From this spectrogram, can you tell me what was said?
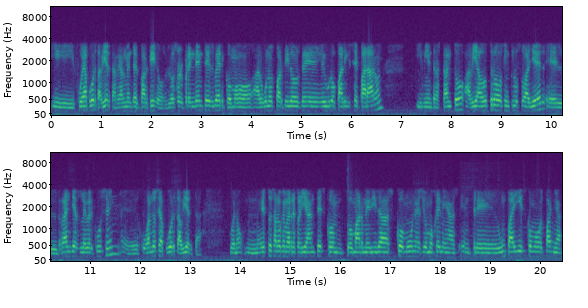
y fue a puerta abierta realmente el partido. Lo sorprendente es ver cómo algunos partidos de Europa League se pararon y mientras tanto había otros incluso ayer, el Rangers Leverkusen, eh, jugándose a puerta abierta. Bueno, mm, esto es a lo que me refería antes con tomar medidas comunes y homogéneas entre un país como España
